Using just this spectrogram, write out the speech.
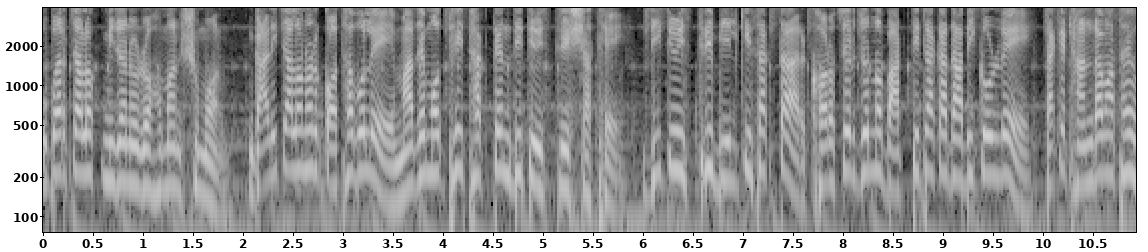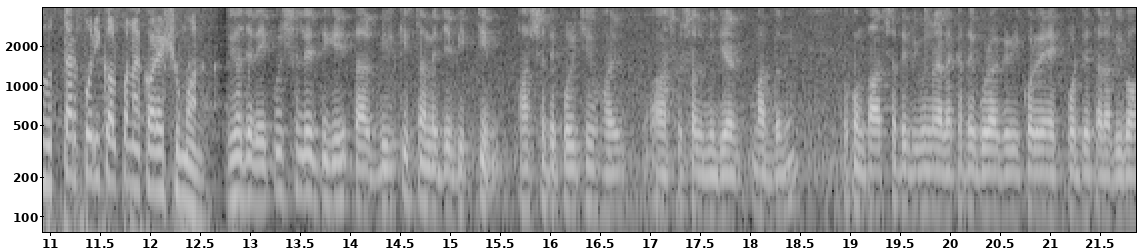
উবার চালক মিজানুর রহমান সুমন। গাড়ি চালানোর কথা বলে মাঝে মধ্যেই থাকতেন দ্বিতীয় স্ত্রীর সাথে। দ্বিতীয় স্ত্রী বিলকিস আক্তার খরচের জন্য বাড়তি টাকা দাবি করলে তাকে ঠান্ডা মাথায় হত্যার পরিকল্পনা করে সুমন। দুই হাজার একুশ সালের দিকে তার বিলকিস নামে যে ভিকটিম তার সাথে পরিচয় হয় সোশ্যাল মিডিয়ার মাধ্যমে। তখন তার সাথে বিভিন্ন এলাকাতে ঘোরাঘুরি করে এক পর্যায়ে তারা বিবাহ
